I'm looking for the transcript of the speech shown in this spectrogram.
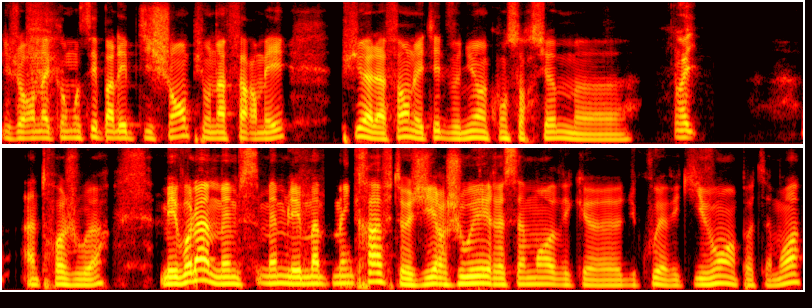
Genre, on a commencé par les petits champs, puis on a farmé. Puis à la fin, on était devenu un consortium. Euh, oui. À trois joueurs. Mais voilà, même, même les maps Minecraft, j'y ai rejoué récemment avec, euh, du coup, avec Yvon, un pote à moi.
